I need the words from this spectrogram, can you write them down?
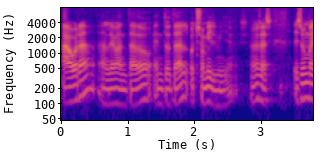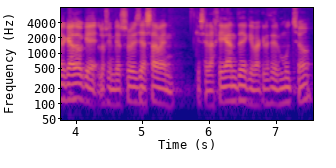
Ahora han levantado en total 8.000 millones. ¿no? O sea, es, es un mercado que los inversores ya saben que será gigante, que va a crecer mucho.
